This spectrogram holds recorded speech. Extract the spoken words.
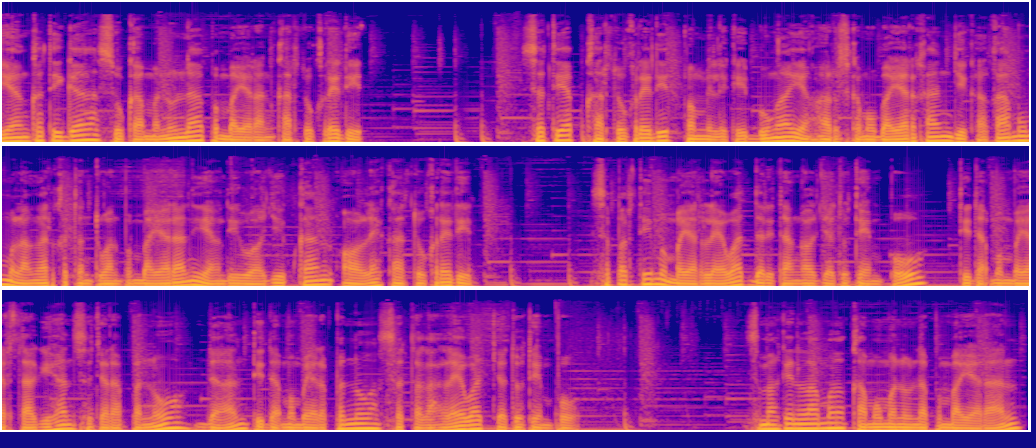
Yang ketiga, suka menunda pembayaran kartu kredit. Setiap kartu kredit memiliki bunga yang harus kamu bayarkan jika kamu melanggar ketentuan pembayaran yang diwajibkan oleh kartu kredit. Seperti membayar lewat dari tanggal jatuh tempo, tidak membayar tagihan secara penuh, dan tidak membayar penuh setelah lewat jatuh tempo. Semakin lama kamu menunda pembayaran,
